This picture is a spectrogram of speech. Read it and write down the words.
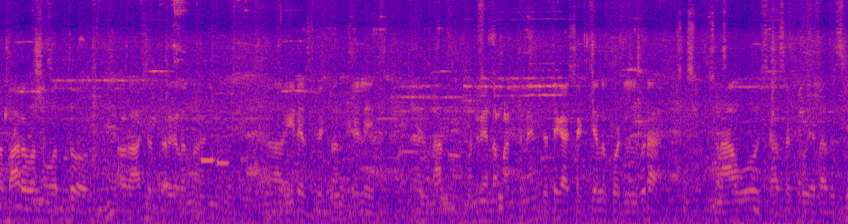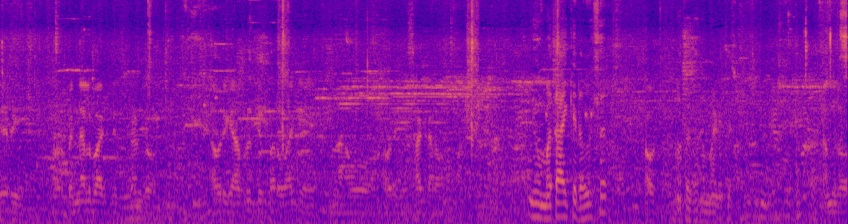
ಆ ಭಾರವನ್ನು ಹೊತ್ತು ಅವರ ಆಶೋತ್ತರಗಳನ್ನು ಈಡೇರಿಸಬೇಕು ಅಂತೇಳಿ ನಾನು ಮನವಿಯನ್ನು ಮಾಡ್ತೇನೆ. ಜೊತೆಗೆ ಆ ಶಕ್ತಿಯನ್ನು ಕೊಡಲಿ ಕೂಡ ನಾವು ಶಾಸಕರು ಎಲ್ಲರೂ ಸೇರಿ ಅವ್ರ ಬೆನ್ನೆಲುಬಾಗಿ ನಿಂತ್ಕೊಂಡು ಅವರಿಗೆ ಅಭಿವೃದ್ಧಿ ಪರವಾಗಿ ನಾವು ಅವರಿಗೆ ಸಹಕಾರವನ್ನು ಮಾಡ್ತೀವಿ. ನೀವು ಮತ ಹಾಕಿದವ್ರು ಸರ್? ಹೌದು. ಮತದಾನ ಮಾಡಿದ್ದೀರಿ? ನಮ್ಮದು.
